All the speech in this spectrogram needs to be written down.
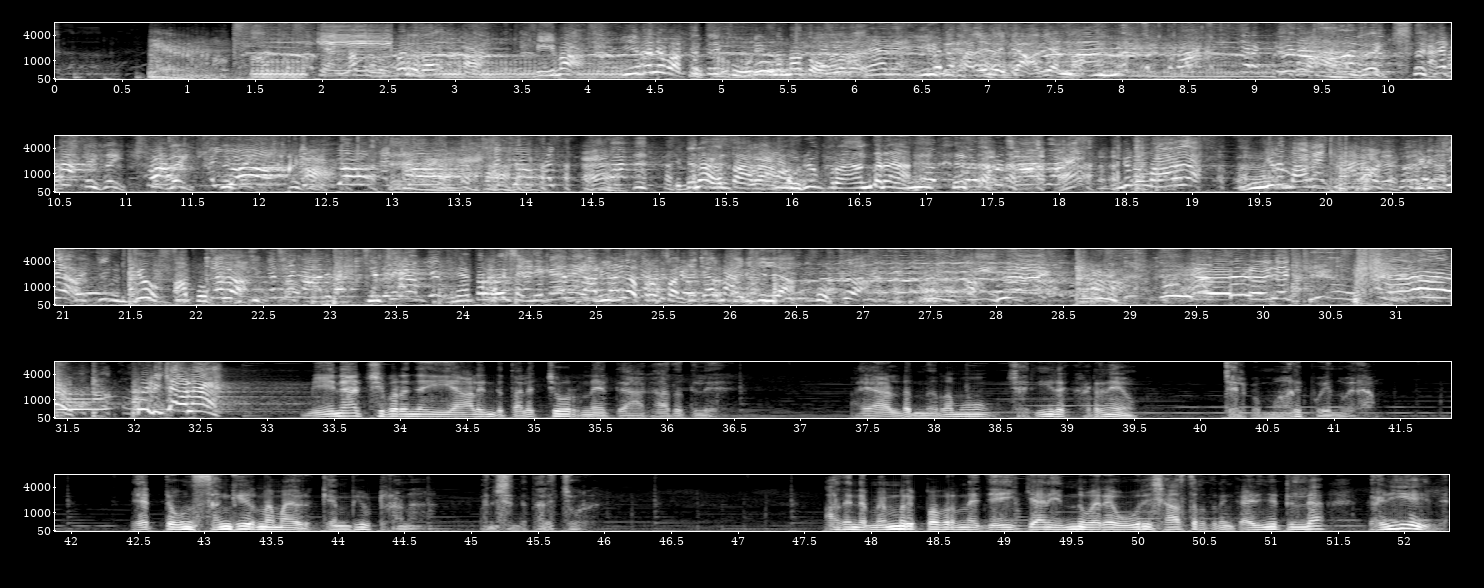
ഭീമ ഇവന് വട്ടത്തിൽ കൂടി ഉണ്ടെന്നാ തോന്നണത് ഇവന്റെ തലയിൽ വെച്ച ആദ്യ എണ്ണ ഇതിനകത്താരാ ഒരു പ്രാന്തനാ ഇങ്ങോട്ട് മാറുക പിടിക്കുക പിടിച്ചു ആ പൊക്കുക നിന്നെ അത്ര ശല്യക്കാരനായിരിക്കില്ല പൊക്കുക പിടിക്കവനെ മീനാക്ഷി പറഞ്ഞ ഈ ആളിന്റെ തലച്ചോറിനേറ്റ ആഘാതത്തിൽ അയാളുടെ നിറമോ ശരീരഘടനയോ ചിലപ്പോൾ മാറിപ്പോയെന്ന് വരാം. ഏറ്റവും സങ്കീർണമായ ഒരു കമ്പ്യൂട്ടറാണ് മനുഷ്യന്റെ തലച്ചോറ്. അതിന്റെ മെമ്മറി പവറിനെ ജയിക്കാൻ ഇന്ന് വരെ ഒരു ശാസ്ത്രത്തിനും കഴിഞ്ഞിട്ടില്ല കഴിയേയില്ല.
